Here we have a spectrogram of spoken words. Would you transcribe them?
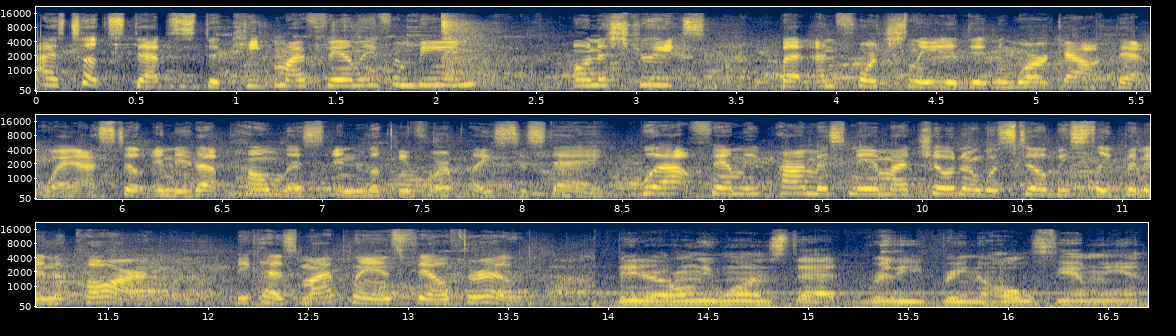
I took steps to keep my family from being on the streets, but unfortunately it didn't work out that way. I still ended up homeless and looking for a place to stay. Without Family Promise, me and my children would still be sleeping in the car because my plans fell through. They're the only ones that really bring the whole family in,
